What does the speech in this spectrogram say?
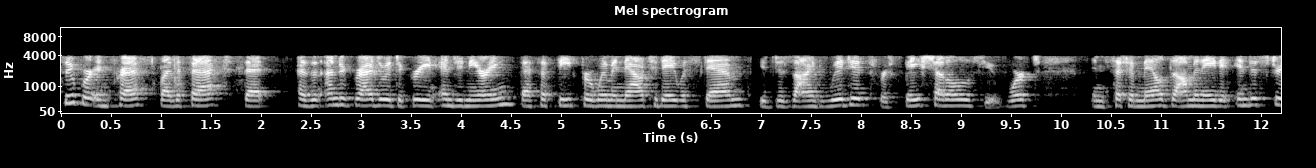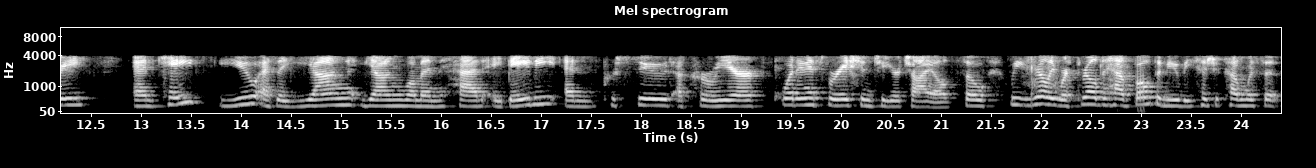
super impressed by the fact that as an undergraduate degree in engineering, that's a feat for women now today with STEM. You've designed widgets for space shuttles. You've worked in such a male dominated industry. And Kate, you as a young, young woman had a baby and pursued a career. What an inspiration to your child. So we really were thrilled to have both of you because you come with such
